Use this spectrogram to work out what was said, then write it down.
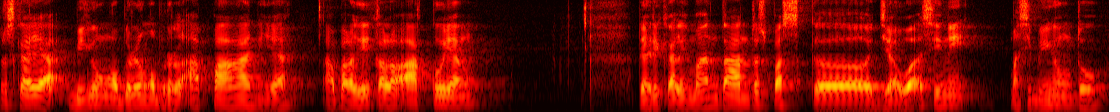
terus kayak bingung ngobrol-ngobrol apa nih ya apalagi kalau aku yang dari Kalimantan terus pas ke Jawa sini masih bingung tuh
